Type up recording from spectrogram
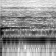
Yeah.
